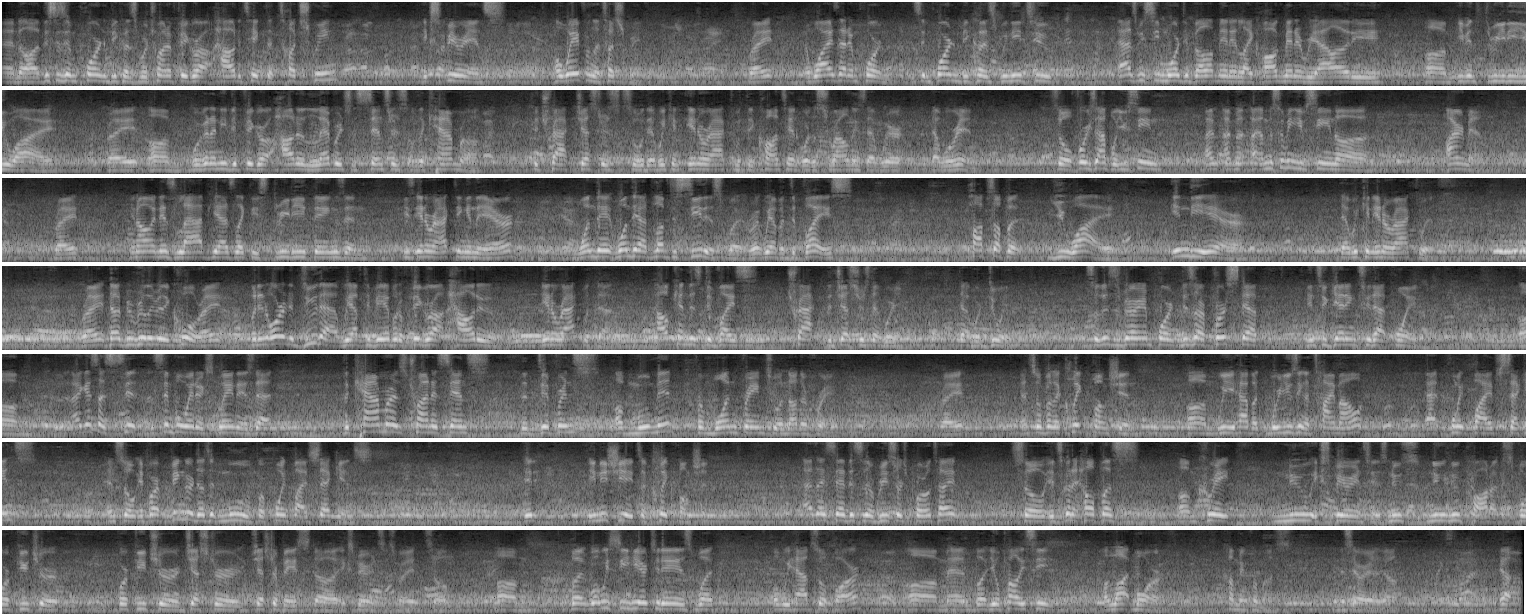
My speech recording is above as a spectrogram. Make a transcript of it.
And uh, this is important because we're trying to figure out how to take the touchscreen experience away from the touchscreen. Right? And why is that important? It's important because we need to, as we see more development in like augmented reality, um, even 3D UI, right? Um, we're gonna need to figure out how to leverage the sensors of the camera to track gestures so that we can interact with the content or the surroundings that we're that we're in. So, for example, you've seen. I'm, I'm, I'm assuming you've seen uh, Iron Man, right? You know, in his lab, he has like these 3D things and he's interacting in the air. One day, one day, I'd love to see this. Right, right? We have a device pops up a UI in the air that we can interact with. Right? That would be really, really cool, right? But in order to do that, we have to be able to figure out how to interact with that. How can this device track the gestures that we're that we're doing? So this is very important. This is our first step into getting to that point. Um, I guess a, si- a simple way to explain it is that the camera is trying to sense the difference of movement from one frame to another frame, right? And so for the click function, um, we have a, we're using a timeout at 0.5 seconds. And so if our finger doesn't move for 0.5 seconds, it initiates a click function. As I said, this is a research prototype, so it's going to help us um, create new experiences, new, new new products for future for future gesture gesture based uh, experiences, right? So, um, but what we see here today is what what we have so far, um, and but you'll probably see a lot more coming from us in this area. Yeah. Thanks a lot. Yeah.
